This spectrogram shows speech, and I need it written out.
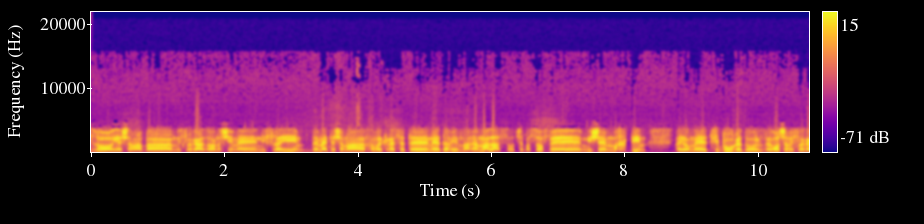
לא, יש שם במפלגה הזו אנשים נפלאים, באמת יש שם חברי כנסת נהדרים. מה לעשות, שבסוף מי שמכתים היום אה, ציבור גדול, זה ראש המפלגה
